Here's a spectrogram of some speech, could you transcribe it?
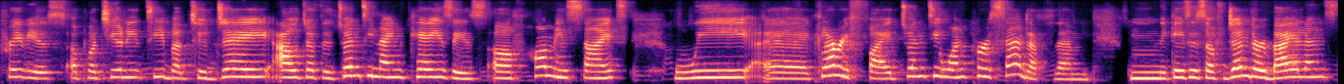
previous opportunity, but today, out of the 29 cases of homicides, we uh, clarified 21% of them. In the cases of gender violence,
